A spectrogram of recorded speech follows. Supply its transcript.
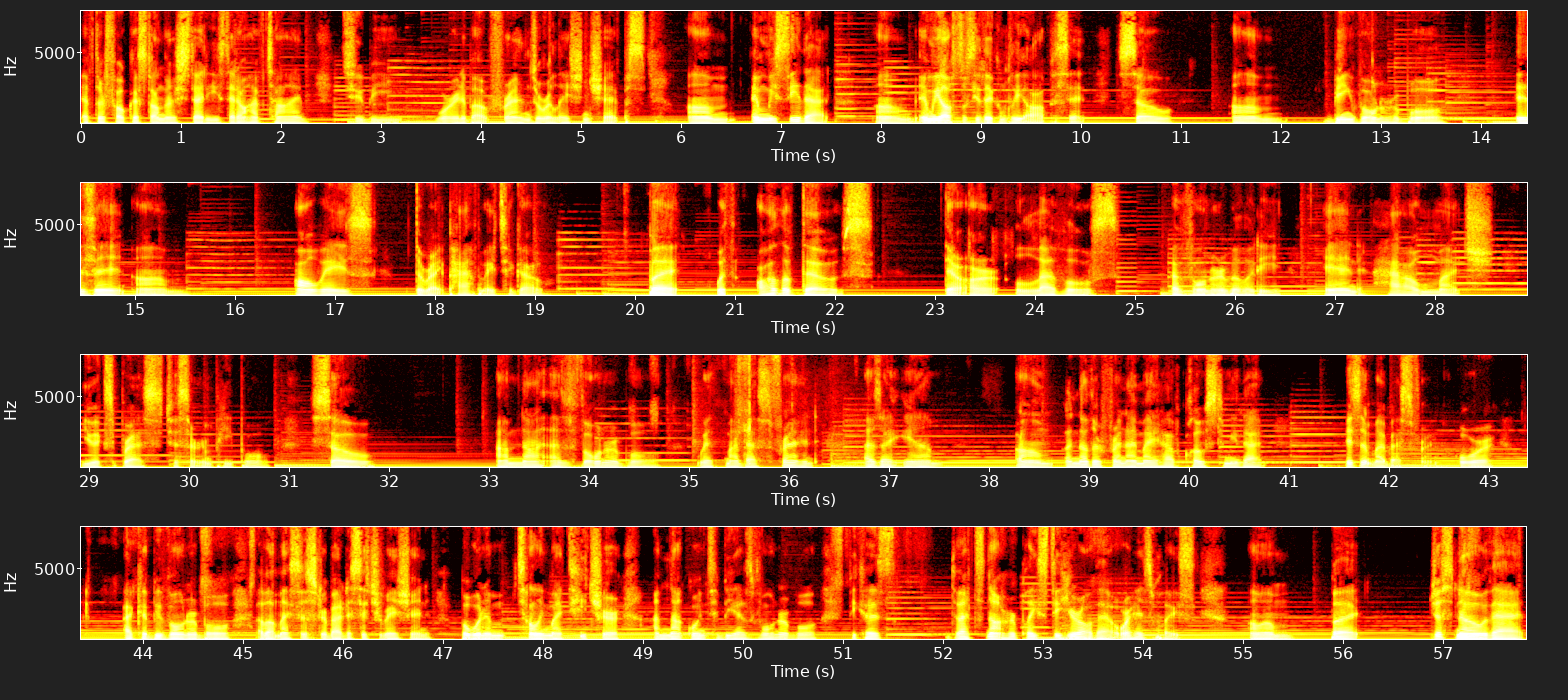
If they're focused on their studies, they don't have time to be worried about friends or relationships. Um, and we see that. Um, and we also see the complete opposite. So, um, being vulnerable isn't um, always the right pathway to go. But with all of those, there are levels of vulnerability and how much you express to certain people. So I'm not as vulnerable with my best friend as I am um, another friend I might have close to me that isn't my best friend. Or I could be vulnerable about my sister about a situation, but when I'm telling my teacher, I'm not going to be as vulnerable because that's not her place to hear all that or his place. Um, but just know that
